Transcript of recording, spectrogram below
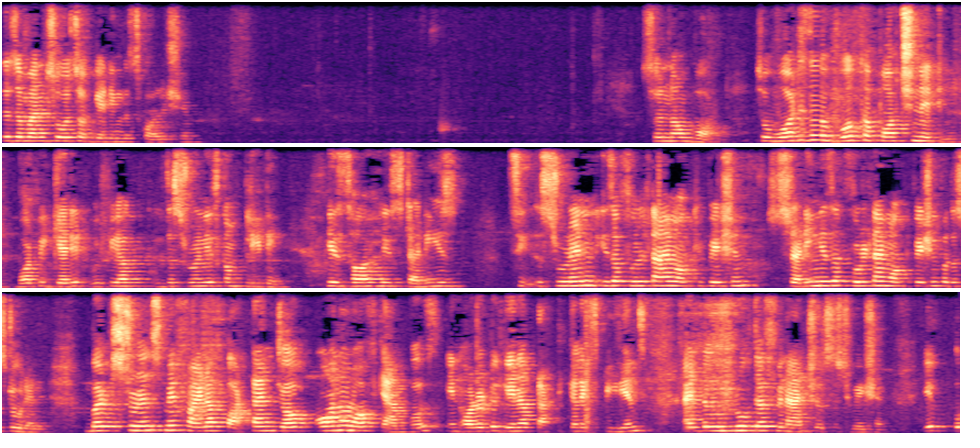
There's a one source of getting the scholarship. So now what? So what is the work opportunity? What we get it if we are the student is completing his or his studies See, student is a full-time occupation. Studying is a full-time occupation for the student. but students may find a part-time job on or off campus in order to gain a practical experience and to improve their financial situation if a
